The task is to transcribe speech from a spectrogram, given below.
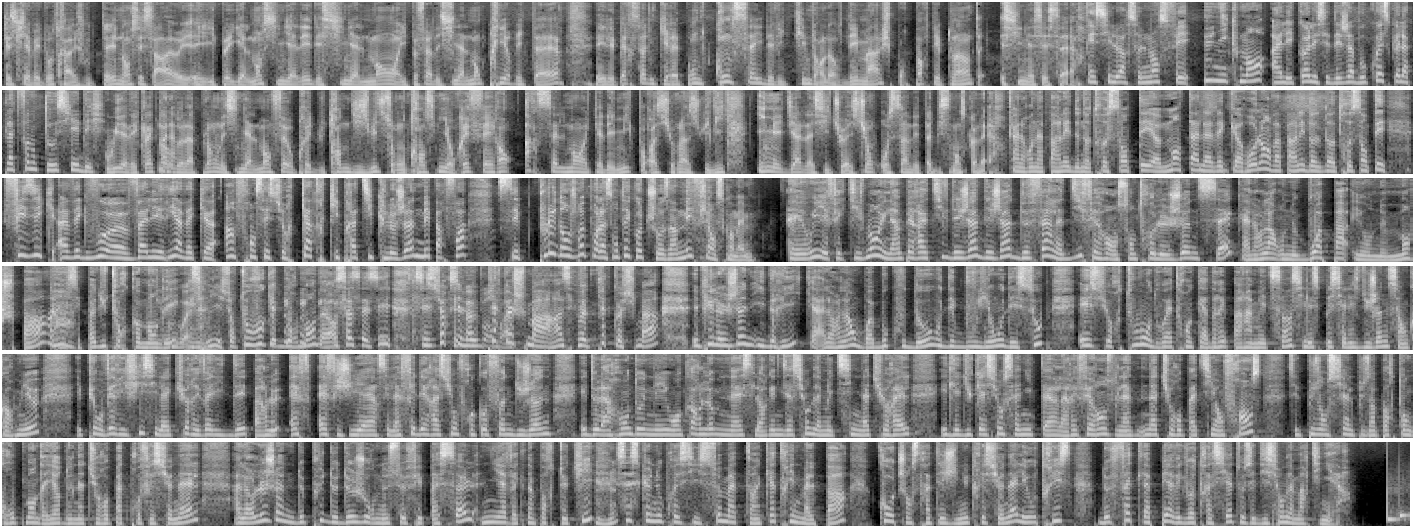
qu'est-ce qu'il y avait d'autre à ajouter? Non, c'est ça. Et il peut également signaler des signalements. Il peut faire des signalements prioritaires. Et les personnes qui répondent conseillent les victimes dans leur démarche pour porter plainte si nécessaire. Et si le harcèlement se fait uniquement à l'école, et c'est déjà beaucoup, est-ce que la plateforme peut aussi aider? Oui, avec l'accord Voilà. de la plan, les signalements faits auprès du 3018 seront transmis au référent harcèlement académique pour assurer un suivi immédiat de la situation au sein de l'établissement scolaire. Alors on a parlé de notre santé euh, mentale avec euh, Roland, on va parler de notre santé physique avec vous euh, Valérie, avec euh, un Français sur quatre qui pratique le jeûne, mais parfois c'est plus dangereux pour la santé qu'autre chose, hein. méfiance quand même. Et oui, effectivement, il est impératif déjà, déjà de faire la différence entre le jeûne sec. Alors là, on ne boit pas et on ne mange pas. hein, c'est pas du tout recommandé. Et oui, et surtout vous qui êtes gourmande. Alors ça, ça, c'est sûr que C'est le pire moi. cauchemar. hein, c'est votre pire cauchemar. Et puis le jeûne hydrique. Alors là, on boit beaucoup d'eau ou des bouillons ou des soupes. Et surtout, on doit être encadré par un médecin. S'il est spécialiste du jeûne, c'est encore mieux. Et puis on vérifie si la cure est validée par le FFJR. C'est la Fédération francophone du jeûne et de la randonnée ou encore l'OMNES, l'Organisation de la médecine naturelle et de l'éducation sanitaire, la référence de la naturopathie en France. C'est le plus ancien et le plus important groupement d'ailleurs de naturopathes professionnels. Alors le jeûne de plus de deux jours ne se fait pas seul, ni avec n'importe qui. C'est ce que nous précise ce matin Catherine Malpart, coach en stratégie nutritionnelle et autrice de Faites la paix avec votre assiette aux éditions de la Martinière.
